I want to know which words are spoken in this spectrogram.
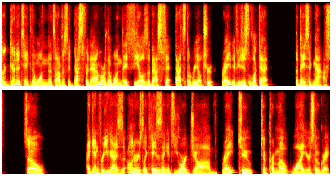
they're going to take the one that's obviously best for them or the one they feel is the best fit. That's the real truth, right? If you just look at the basic math. So again, for you guys as owners, like Hayes is saying, it's your job, right? To, to promote why you're so great.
